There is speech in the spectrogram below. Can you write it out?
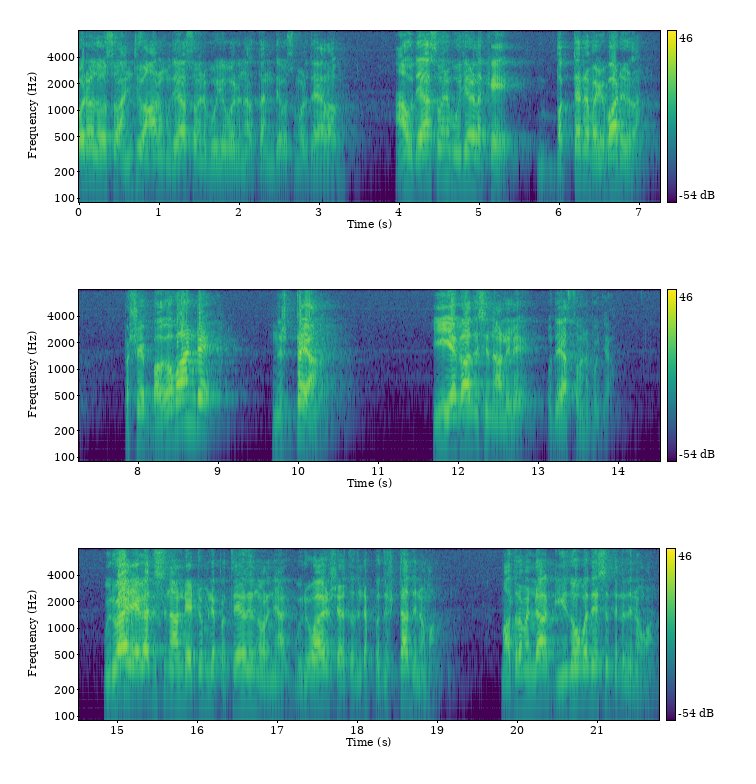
ഓരോ ദിവസവും അഞ്ചും ആറും ഉദയാസ്തമന പൂജ പോലും നടത്താൻ ദേവസ്വം ബോർഡ് തയ്യാറാകുന്നു ആ ഉദയാസ്തമന പൂജകളൊക്കെ ഭക്തരുടെ വഴിപാടുകളാണ്. പക്ഷേ ഭഗവാന്റെ നിഷ്ഠയാണ് ഈ ഏകാദശി നാളിലെ ഉദയാസ്തമന പൂജ. ഗുരുവായൂർ ഏകാദശി നാളിന്റെ ഏറ്റവും വലിയ പ്രത്യേകത എന്ന് പറഞ്ഞാൽ ഗുരുവായൂർ ക്ഷേത്രത്തിന്റെ പ്രതിഷ്ഠാ ദിനമാണ്. മാത്രമല്ല ഗീതോപദേശത്തിന്റെ ദിനമാണ്.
